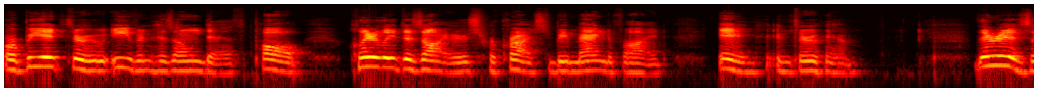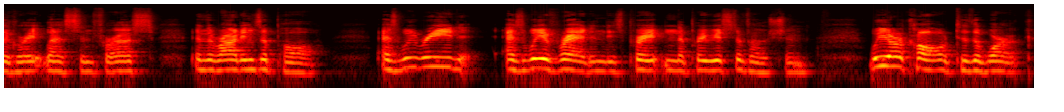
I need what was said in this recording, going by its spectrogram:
or be it through even his own death, Paul clearly desires for Christ to be magnified in and through him. There is a great lesson for us in the writings of Paul. As we read, as we have read in, these pre- in the previous devotion, we are called to the work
